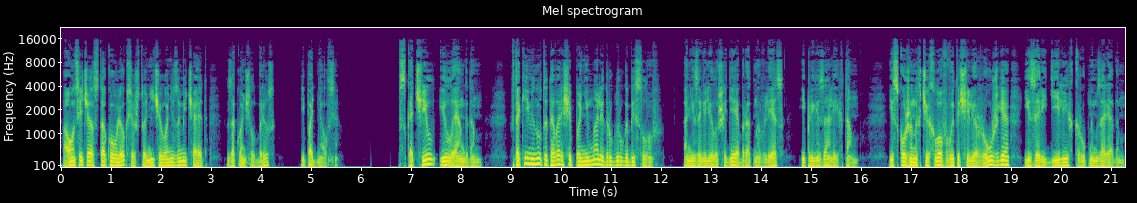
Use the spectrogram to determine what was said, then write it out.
а он сейчас так увлекся, что ничего не замечает», — закончил Брюс и поднялся. Вскочил и Лэнгдон. В такие минуты товарищи понимали друг друга без слов. Они завели лошадей обратно в лес и привязали их там. Из кожаных чехлов вытащили ружья и зарядили их крупным зарядом.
